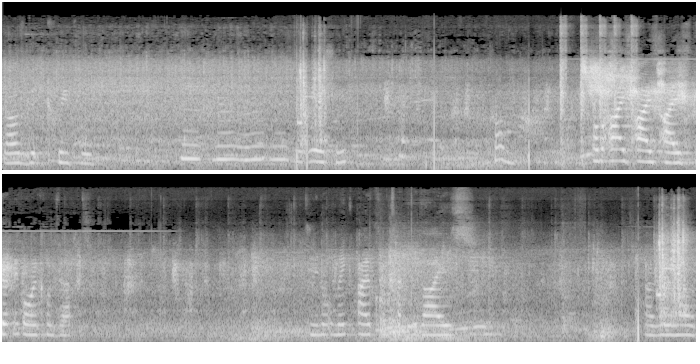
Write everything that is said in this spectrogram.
That was a bit creepy. Come. Oh, eyes, eyes, eyes. Don't make eye contact. Do not make eye contact with eyes. I will have.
